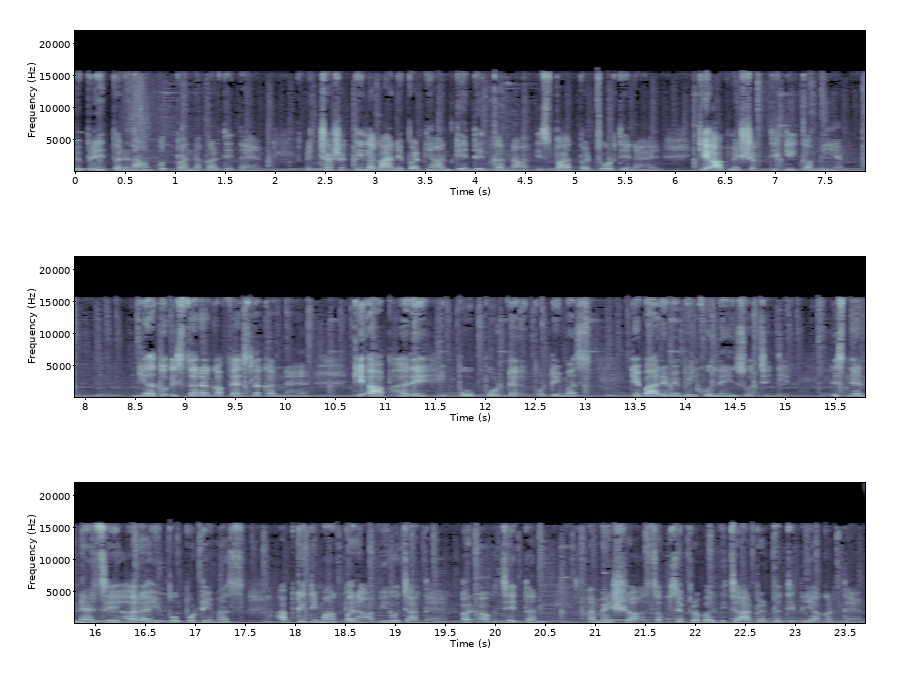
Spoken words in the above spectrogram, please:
विपरीत परिणाम उत्पन्न कर देता है। इच्छा शक्ति लगाने पर ध्यान केंद्रित करना इस बात पर ज़ोर देना है कि आप में शक्ति की कमी है। यह तो इस तरह का फैसला करना है कि आप हरे हिप्पोपोटेमस के बारे में बिल्कुल नहीं सोचेंगे। इस निर्णय से हरा हिप्पोपोटेमस आपके दिमाग पर हावी हो जाता है और अवचेतन हमेशा सबसे प्रबल विचार पर प्रतिक्रिया करता है।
